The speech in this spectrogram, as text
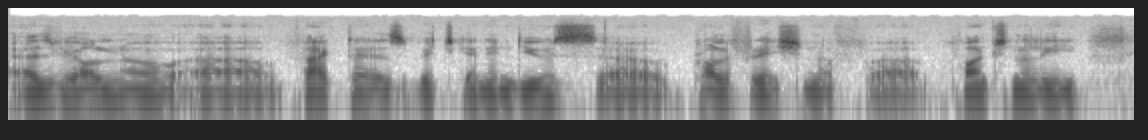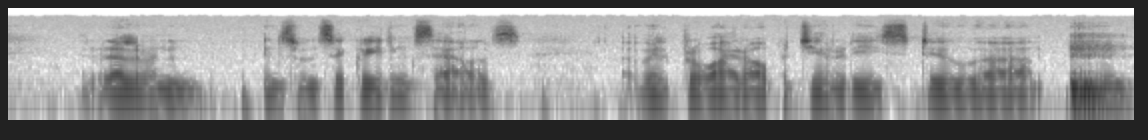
as we all know, uh, factors which can induce uh, proliferation of uh, functionally relevant insulin secreting cells will provide opportunities to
